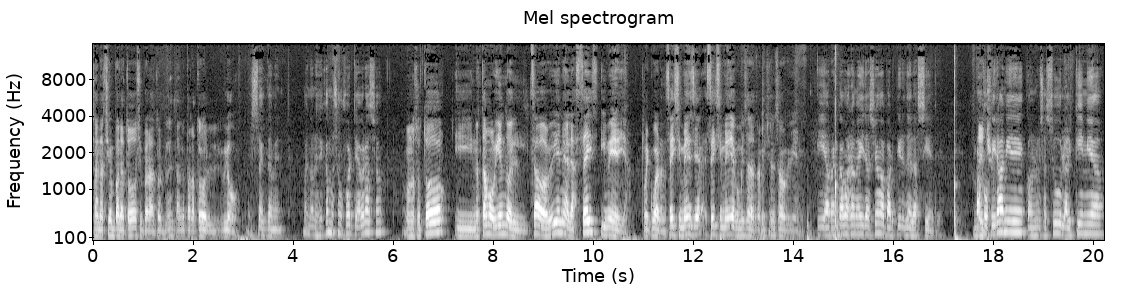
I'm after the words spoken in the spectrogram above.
Sanación para todos y para todo el planeta, no para todo el globo. Exactamente. Bueno, les dejamos un fuerte abrazo. Bueno, eso es todo y nos estamos viendo el sábado que viene a las seis y media. Recuerden, seis y media, seis y media comienza la transmisión el sábado que viene. Y arrancamos la meditación a partir de las 7. Bajo pirámide, con luz azul, alquimia,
